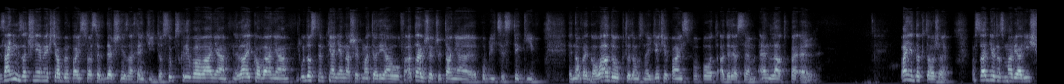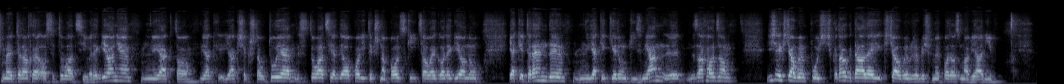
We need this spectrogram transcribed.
Zanim zaczniemy, chciałbym Państwa serdecznie zachęcić do subskrybowania, lajkowania, udostępniania naszych materiałów, a także czytania publicystyki Nowego Ładu, którą znajdziecie Państwo pod adresem nlat.pl. Panie doktorze, ostatnio rozmawialiśmy trochę o sytuacji w regionie, jak, to, jak, jak się kształtuje sytuacja geopolityczna Polski i całego regionu, jakie trendy, jakie kierunki zmian y, zachodzą. Dzisiaj chciałbym pójść krok dalej, chciałbym, żebyśmy porozmawiali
